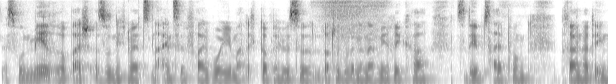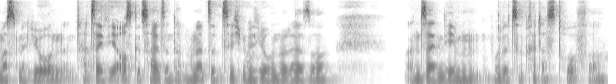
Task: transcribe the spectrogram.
Es wurden mehrere Beispiele, also nicht nur jetzt ein Einzelfall, wo jemand, ich glaube, der höchste Lottogewinn in Amerika zu dem Zeitpunkt 300 irgendwas Millionen, tatsächlich ausgezahlt sind dann 170 Millionen oder so. Und sein Leben wurde zur Katastrophe.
